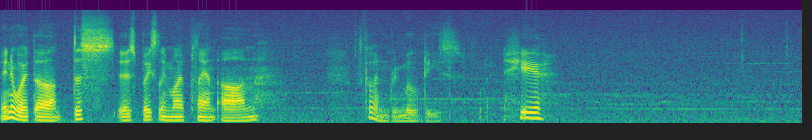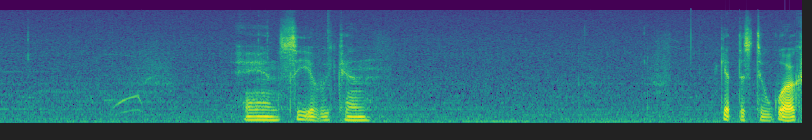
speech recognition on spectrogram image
Anyway, uh, this is basically my plan on... Let's go ahead and remove these right here. And see if we can get this to work.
